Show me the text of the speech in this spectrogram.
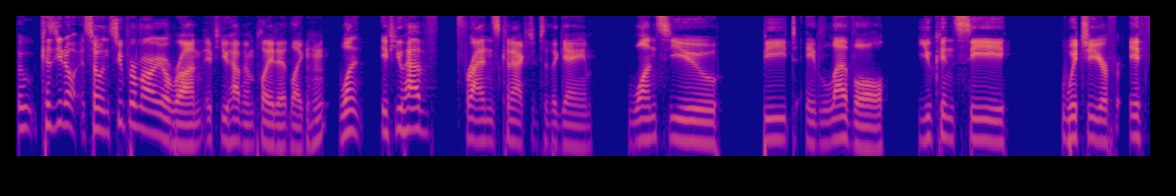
because you know so in Super Mario Run, if you haven't played it, like Mhm. one if you have friends connected to the game, once you beat a level, you can see which of your if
